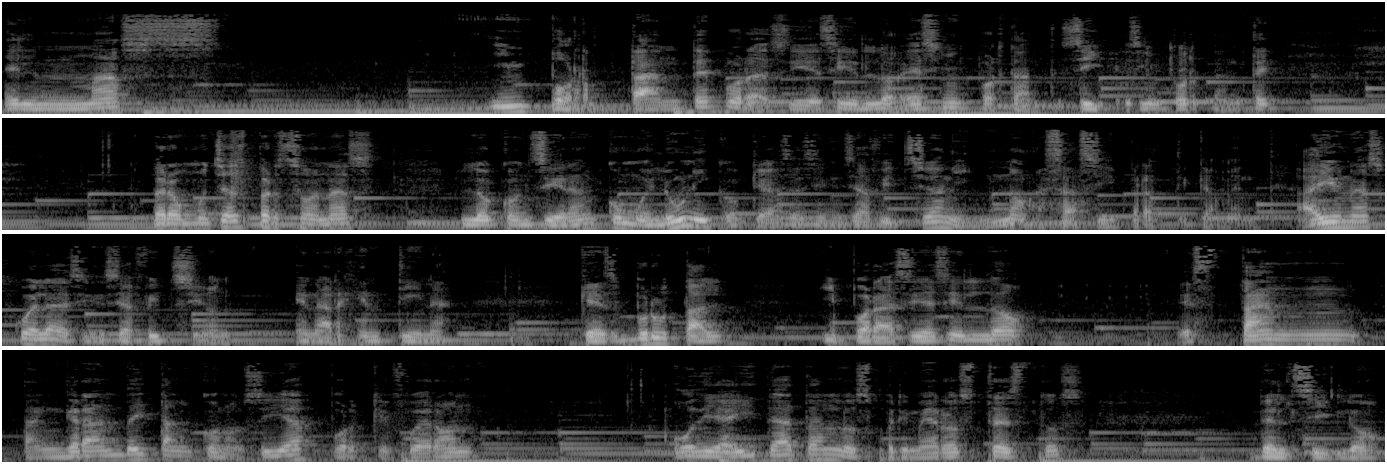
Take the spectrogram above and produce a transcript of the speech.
el más importante por así decirlo es importante sí es importante pero muchas personas lo consideran como el único que hace ciencia ficción y no es así prácticamente hay una escuela de ciencia ficción en Argentina que es brutal y por así decirlo es tan, tan grande y tan conocida porque fueron, o de ahí datan los primeros textos del siglo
